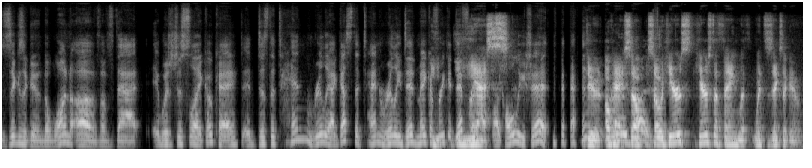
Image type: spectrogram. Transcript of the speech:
Zigzagoon, the one of of that, it was just like, okay, it, does the 10 really? I guess the 10 really did make a freaking difference. yes. Like, holy shit. dude okay really so does. so here's here's the thing with with zigzagoon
